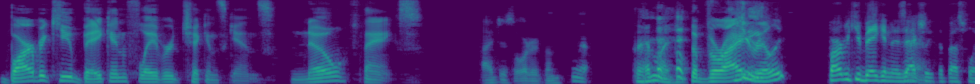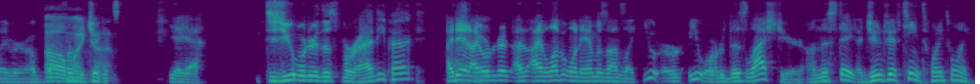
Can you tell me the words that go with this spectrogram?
Barbecue bacon flavored chicken skins. No thanks. I just ordered them. That might be- The variety. You really? Barbecue bacon is Yeah. actually the best flavor of Oh from my the chicken. God. Yeah, yeah. Did you order this variety pack? I did. I I ordered. I, I love it when Amazon's like, "You or, you ordered this last year on this date, uh, June fifteenth, twenty twenty.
